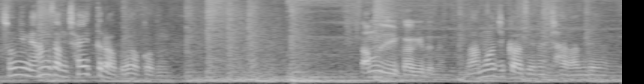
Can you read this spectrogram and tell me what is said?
손님이 항상 차 있더라고요. 거기. 나머지 가게들은? 나머지 가게는 잘 안 되는.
